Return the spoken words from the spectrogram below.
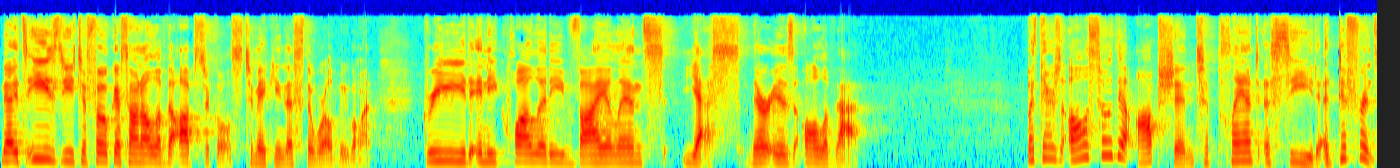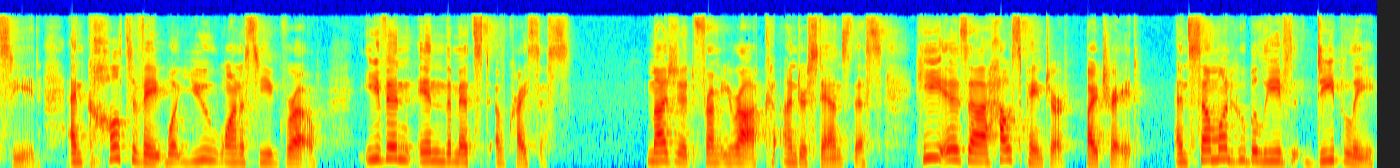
Now, it's easy to focus on all of the obstacles to making this the world we want greed, inequality, violence. Yes, there is all of that. But there's also the option to plant a seed, a different seed, and cultivate what you want to see grow, even in the midst of crisis. Majid from Iraq understands this. He is a house painter by trade and someone who believes deeply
